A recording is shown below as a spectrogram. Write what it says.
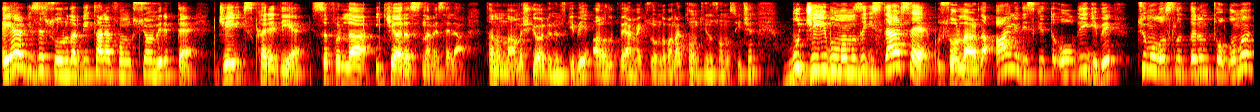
Eğer bize soruda bir tane fonksiyon verip de cx kare diye 0 ile 2 arasında mesela tanımlanmış gördüğünüz gibi aralık vermek zorunda bana continuous olması için. Bu c'yi bulmamızı isterse bu sorularda aynı diskritte olduğu gibi tüm olasılıkların toplamı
